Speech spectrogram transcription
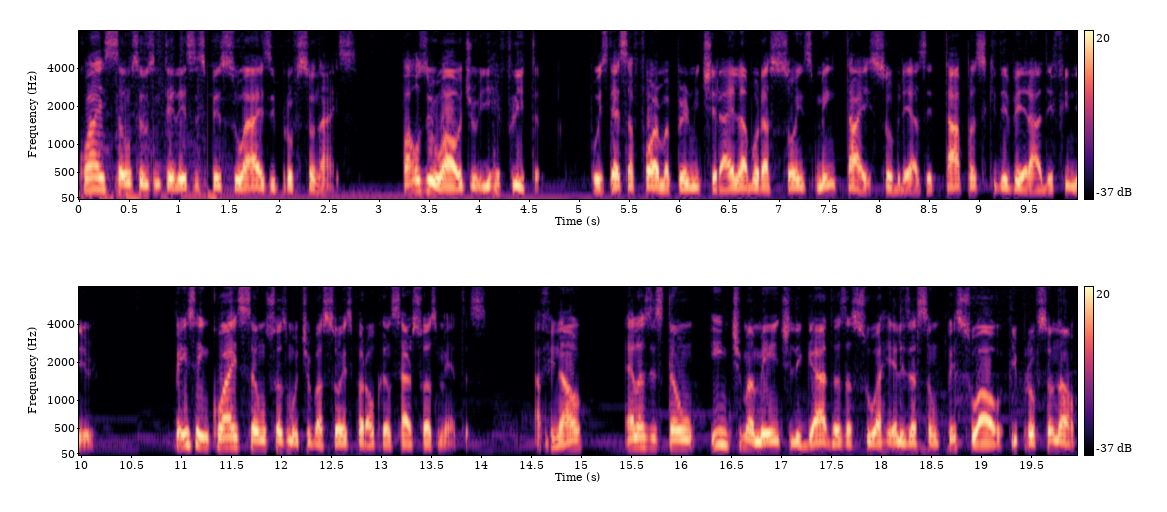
Quais são seus interesses pessoais e profissionais? Pause o áudio e reflita, pois dessa forma permitirá elaborações mentais sobre as etapas que deverá definir. Pense em quais são suas motivações para alcançar suas metas. Afinal, elas estão intimamente ligadas à sua realização pessoal e profissional.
